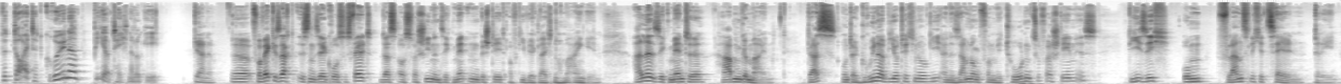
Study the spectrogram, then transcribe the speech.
bedeutet grüne Biotechnologie? Gerne. Äh, vorweg gesagt, ist ein sehr großes Feld, das aus verschiedenen Segmenten besteht, auf die wir gleich nochmal eingehen. Alle Segmente haben gemein, dass unter grüner Biotechnologie eine Sammlung von Methoden zu verstehen ist, die sich um pflanzliche Zellen drehen.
